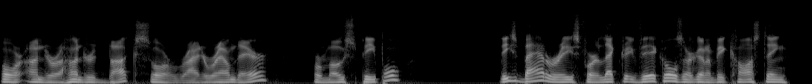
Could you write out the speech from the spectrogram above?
for under a hundred bucks or right around there for most people. These batteries for electric vehicles are going to be costing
